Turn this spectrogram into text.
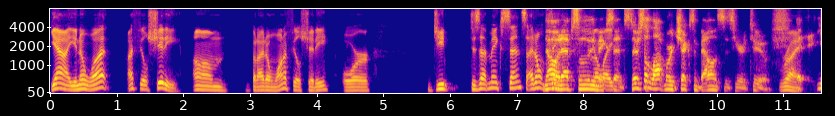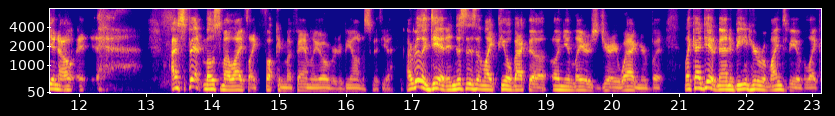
yeah you know what i feel shitty um but i don't want to feel shitty or do you, does that make sense i don't no, think, it absolutely know, makes like- sense. There's a lot more checks and balances here too. right Uh, You know, it, I've spent most of my life like fucking my family over, to be honest with you. I really did. And this isn't like peel back the onion layers, Jerry Wagner, but like I did, man. And being here reminds me of like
